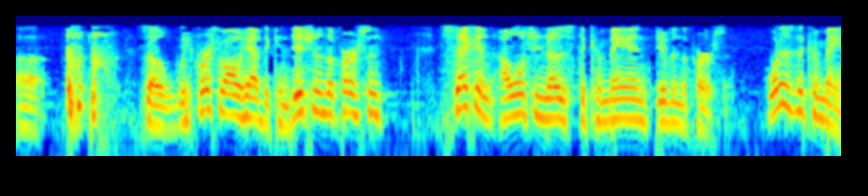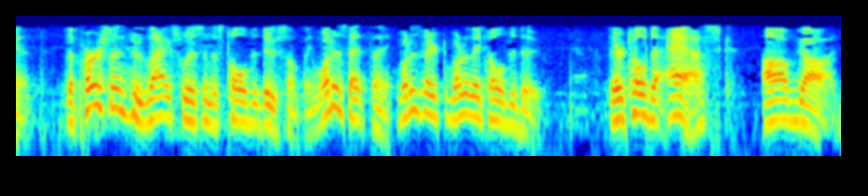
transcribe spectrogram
Uh, so we first of all we have the condition of the person. Second, I want you to notice the command given the person. What is the command? The person who lacks wisdom is told to do something. What is that thing? What is their, what are they told to do? They're told to ask of God.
